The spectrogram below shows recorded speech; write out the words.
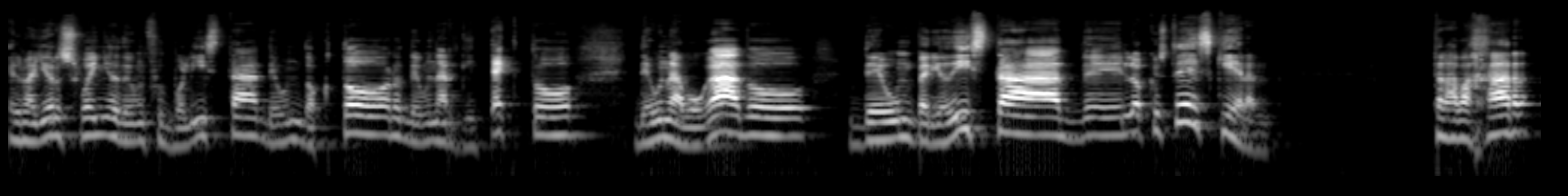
el mayor sueño de un futbolista, de un doctor, de un arquitecto, de un abogado, de un periodista, de lo que ustedes quieran. Trabajar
